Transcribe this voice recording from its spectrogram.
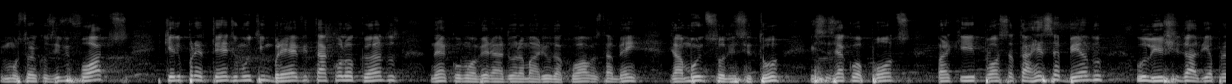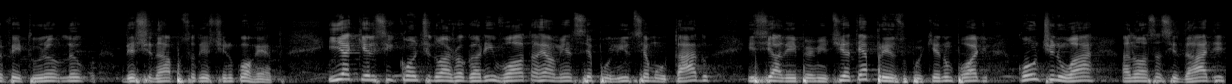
me mostrou inclusive fotos, que ele pretende muito em breve estar colocando, né, como a vereadora Marilda Covas também já muito solicitou, esses ecopontos para que possa estar recebendo o lixo e dali a prefeitura destinar para o seu destino correto. E aqueles que continuar jogando em volta, realmente ser punido, ser multado e, se a lei permitir, até preso, porque não pode continuar a nossa cidade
